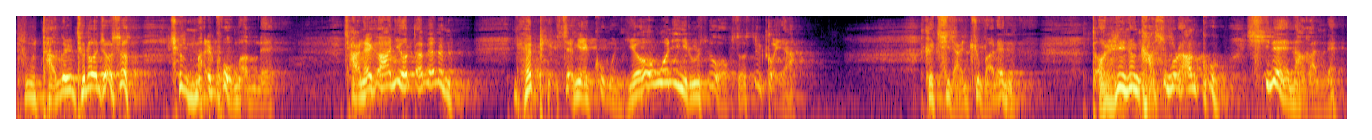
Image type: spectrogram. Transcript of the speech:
부탁을 들어줘서 정말 고맙네. 자네가 아니었다면은 내 필생의 꿈은 영원히 이룰 수 없었을 거야. 그 지난 주말엔 떨리는 가슴을 안고 시내에 나갔네.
